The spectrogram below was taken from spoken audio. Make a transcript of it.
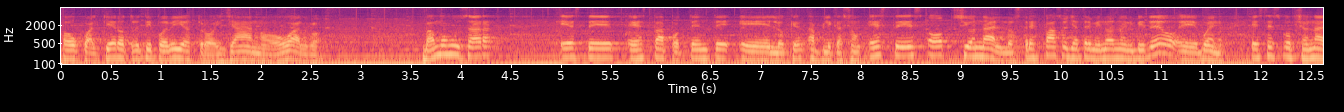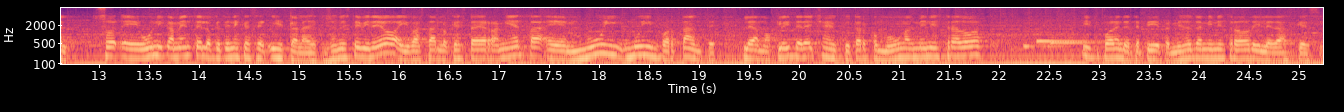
o cualquier otro tipo de virus troyano o algo. Vamos a usar este, esta potente eh, lo que es aplicación. Este es opcional. Los tres pasos ya terminaron el video. Eh, bueno, este es opcional. Eh, únicamente lo que tienes que hacer irte a la descripción de este video. Ahí va a estar lo que es esta herramienta muy, muy importante. Le damos clic derecho a ejecutar como un administrador. Y por ende te pide permiso de administrador y le das que sí.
